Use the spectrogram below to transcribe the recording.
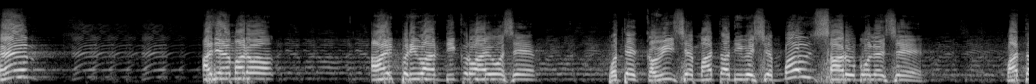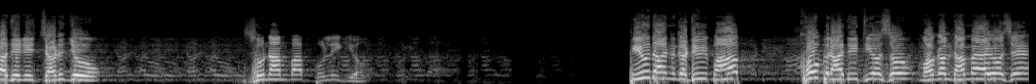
એમ? આજે અમારો આ પરિવાર દીકરો આવ્યો છે. પોતે કવિ છે, માતાજી વિશે બહુ સારું બોલે છે. માતાજીની ચડજો શું નામ બાપ? ભૂલી ગયો. પિયુદાન ગઢવી બાપ ખૂબ રાજી થયો છું. મોગલ ધામે આવ્યો છે.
